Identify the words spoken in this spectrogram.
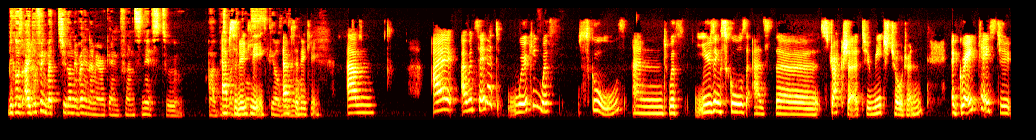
Because I do think that children, even in America and France, needs to have absolutely skills. Absolutely. Well. Um, I I would say that working with schools and with using schools as the structure to reach children a great place to,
